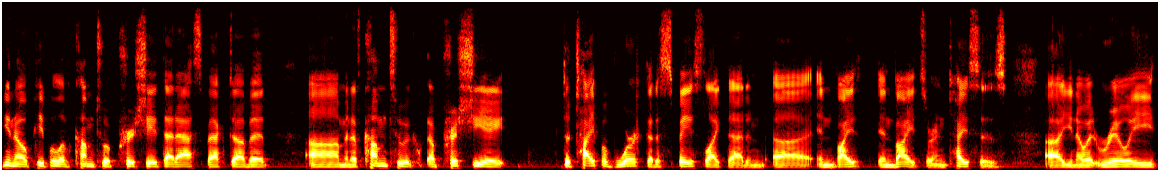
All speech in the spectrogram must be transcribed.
you know, people have come to appreciate that aspect of it um, and have come to appreciate the type of work that a space like that in, uh, invite, invites or entices. Uh, you know, it really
